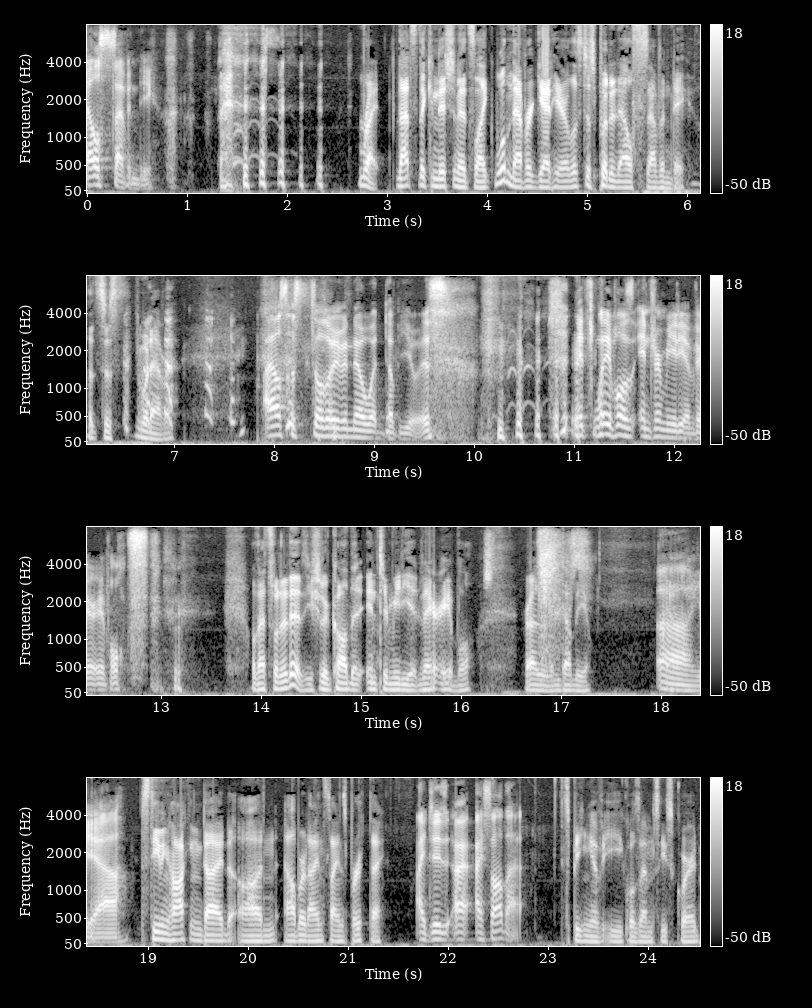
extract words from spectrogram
L70. Right. That's the condition. It's like, we'll never get here. Let's just put an L70. Let's just, whatever. I also still don't even know what W is. it's labeled as intermediate variable. well, that's what it is. You should have called it intermediate variable rather than W. Uh, yeah. Stephen Hawking died on Albert Einstein's birthday. I did. I, I saw that. Speaking of E equals mc squared,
